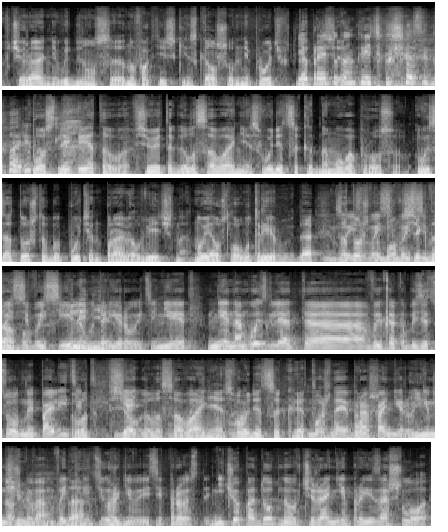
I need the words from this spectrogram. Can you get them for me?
вчера не выдвинулся, ну, фактически не сказал, что он не против. Я про эту конкретику сейчас и говорю. После этого все это голосование сводится к одному вопросу. Вы за то, чтобы Путин правил вечно? Ну, я условно утрирую, да? За вы, то, чтобы вы, он вы, всегда вы, был. Вы сильно Или утрируете. Нет? Не, на мой взгляд, э, вы как оппозиционный политик... Вот все я... голосование вот, сводится к этому. Можно я профанирую немножко вам? Вы да. передергиваете просто. Ничего подобного очевидного вчера не произошло.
